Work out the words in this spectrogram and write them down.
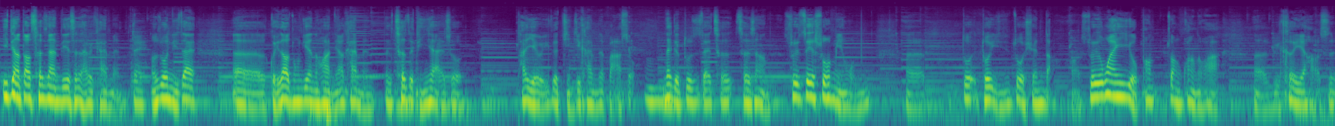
一定要到车站列车才会开门。对如果你在呃轨道中间的话，你要开门，那个车子停下来的时候，它也有一个紧急开门的把手，嗯那个都是在车车上的，所以这些说明我们呃都都已经做宣导啊，所以万一有碰状况的话，呃，旅客也好，是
